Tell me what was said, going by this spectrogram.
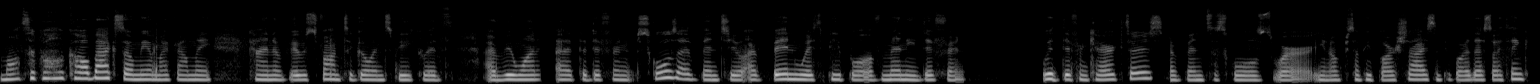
multiple callbacks so me and my family kind of it was fun to go and speak with everyone at the different schools I've been to. I've been with people of many different with different characters. I've been to schools where, you know, some people are shy, some people are this. So I think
